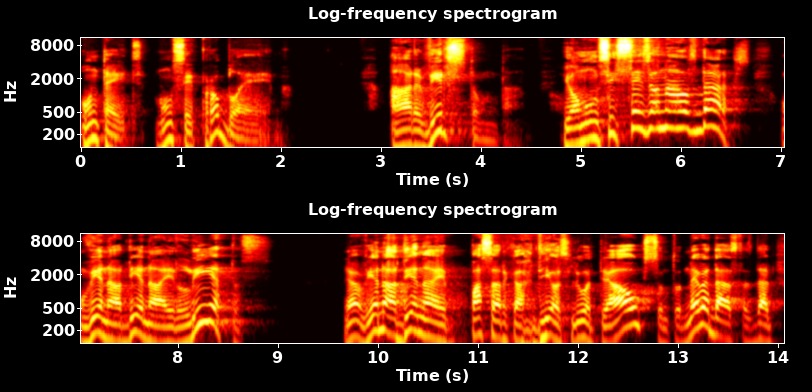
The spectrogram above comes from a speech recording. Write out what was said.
un teica, mums ir problēma ar virsstundām, jo mums ir sezonāls darbs, un vienā dienā ir lietus. Ja, vienā dienā ir pasargā Dievs ļoti augsts, un tur nevedās tas darbs.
